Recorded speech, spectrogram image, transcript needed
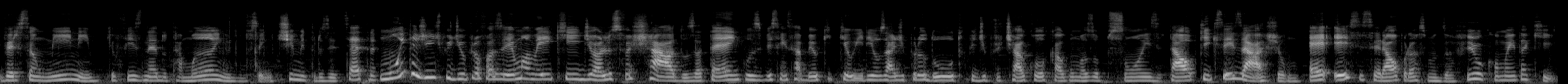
versão mini, que eu fiz, né, do tamanho, dos centímetros, etc. Muita gente pediu pra eu fazer uma make de olhos fechados, até, inclusive, sem saber o que, que eu iria usar de produto. Pedi pro Thiago colocar algumas opções e tal. O que, que vocês acham? É esse será o próximo desafio? Comenta aqui.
